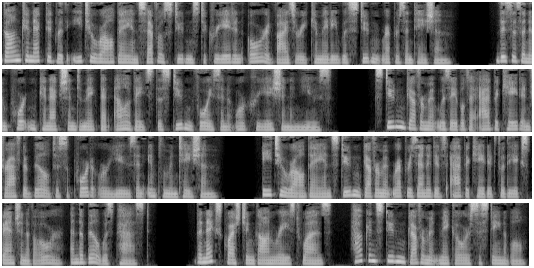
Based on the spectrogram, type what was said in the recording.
Gong connected with Iturralde and several students to create an OER advisory committee with student representation. This is an important connection to make that elevates the student voice in OER creation and use. Student government was able to advocate and draft a bill to support OER use and implementation. Iturralde and student government representatives advocated for the expansion of OER, and the bill was passed. The next question Gong raised was How can student government make OER sustainable?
